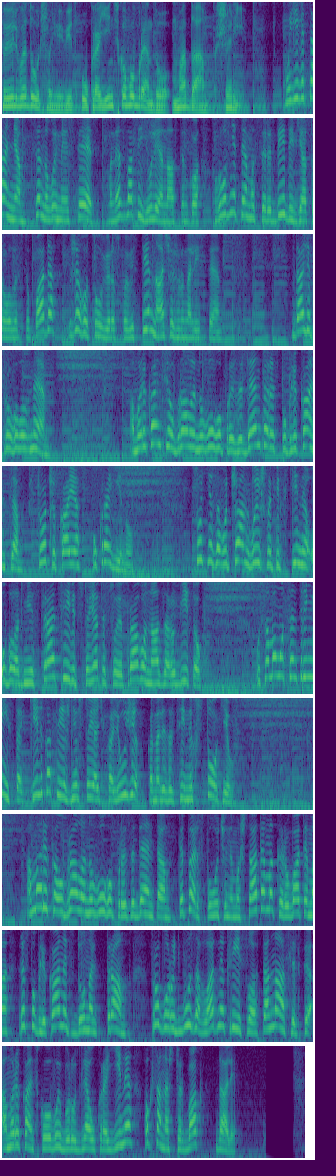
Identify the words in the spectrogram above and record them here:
Стиль ведучої від українського бренду Мадам Шері. Мої вітання. Це новини СТС. Мене звати Юлія Настенко. Головні теми середи 9 листопада вже готові розповісти наші журналісти. Далі про головне. Американці обрали нового президента республіканця, що чекає Україну. Сотні заводчан вийшли під стіни обладміністрації відстояти своє право на заробіток. У самому центрі міста кілька тижнів стоять калюжі каналізаційних стоків. Америка обрала нового президента. Тепер Сполученими Штатами керуватиме республіканець Дональд Трамп. Про боротьбу за владне крісло та наслідки американського вибору для України Оксана Щербак далі.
